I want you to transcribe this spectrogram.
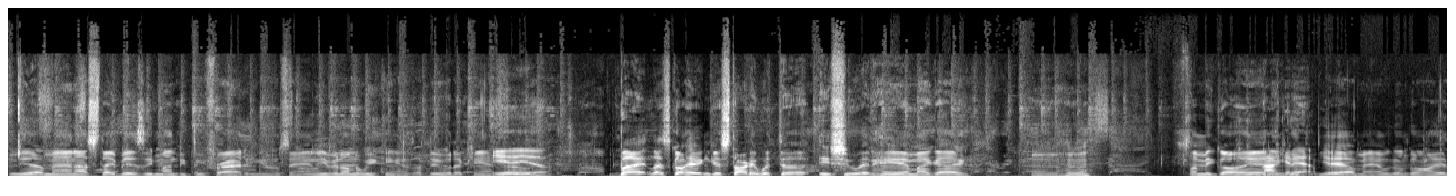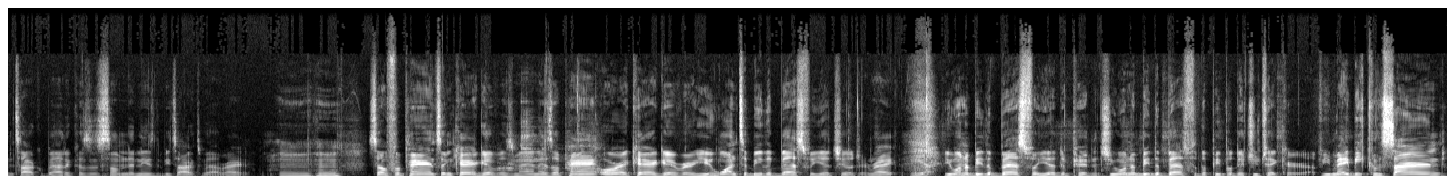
Yeah, man. I stay busy Monday through Friday. You know what I'm saying? Even on the weekends, I do what I can. Yeah, dog. yeah. But let's go ahead and get started with the issue at hand, my guy. Mm-hmm. Let me go ahead. Knock and it get- out. Yeah, man. We're gonna go ahead and talk about it because it's something that needs to be talked about, right? Mm-hmm. So for parents and caregivers, man, as a parent or a caregiver, you want to be the best for your children, right? Yeah. You want to be the best for your dependents. You want to be the best for the people that you take care of. You may be concerned.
